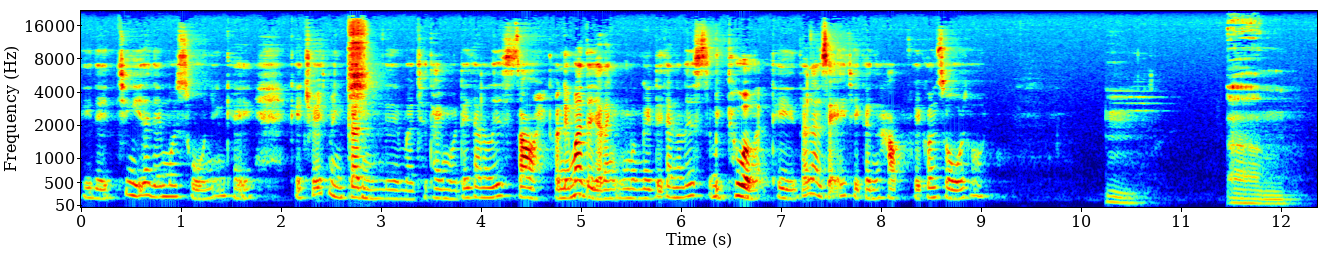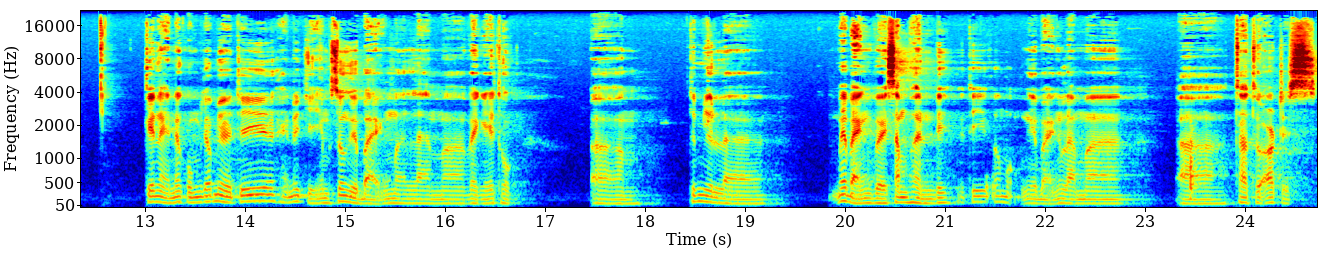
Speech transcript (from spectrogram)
thì để chị nghĩ là đấy một số những cái cái trait mình cần để mà trở thành một data analyst giỏi còn nếu mà để trở thành một người data analyst bình thường ấy, thì rất là dễ chỉ cần học về con số thôi Ừ. Cái này nó cũng giống như chứ hay nói chuyện với một số người bạn mà làm ờ, về nghệ thuật um, giống như là mấy bạn về xăm hình đi tí có một người bạn làm uh, tattoo artist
